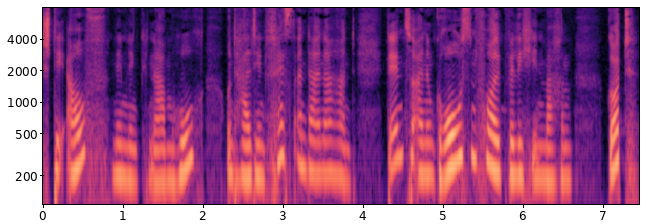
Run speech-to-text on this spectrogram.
Steh auf, nimm den Knaben hoch und halt ihn fest an deiner Hand, denn zu einem großen Volk will ich ihn machen. Gott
